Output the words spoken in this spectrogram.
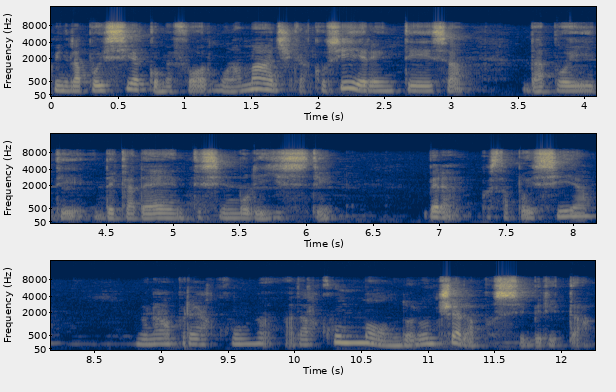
Quindi la poesia come formula magica, così era intesa da poeti decadenti, simbolisti. Bene, questa poesia non apre alcun, ad alcun mondo, non c'è la possibilità.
